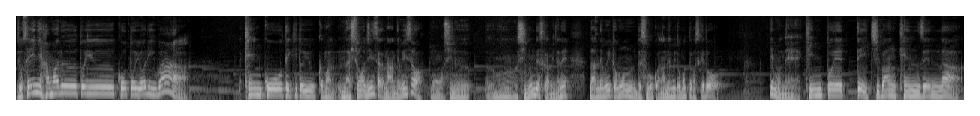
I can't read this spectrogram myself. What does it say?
女性にはまるということよりは、健康的というか、まあ、人の人生は何でもいいですよ。もう死ぬ、うん、死ぬんですからみんなね。何でもいいと思うんです。僕は何でもいいと思ってますけど、でもね、筋トレって一番健全な、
